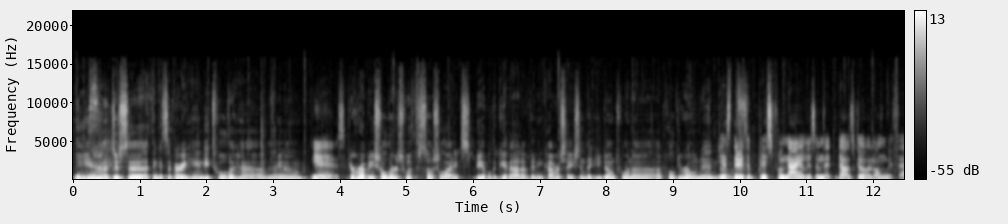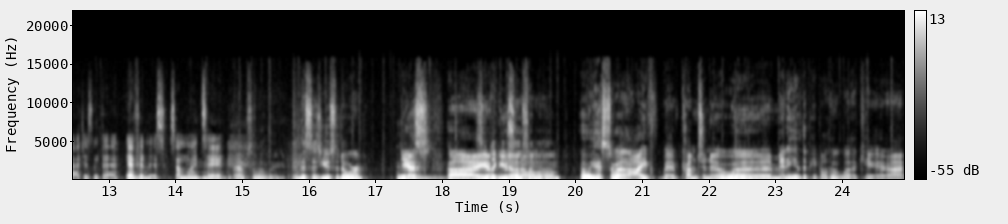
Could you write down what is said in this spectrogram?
Yeah. Just uh, I think it's a very handy tool to have. You know, mm. Yes. if you're rubbing shoulders with socialites, be able to get out of any conversation that you don't want to uphold your own end. Yes, of. there is a blissful nihilism that does go along with that, isn't there? Mm-hmm. Effortless, some might mm-hmm. say. Absolutely. And this is Usidore. Mm. Yes, I Seems am like you know some of them. Oh, yes. Well, I've uh, come to know uh, many of the people who work here. I,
